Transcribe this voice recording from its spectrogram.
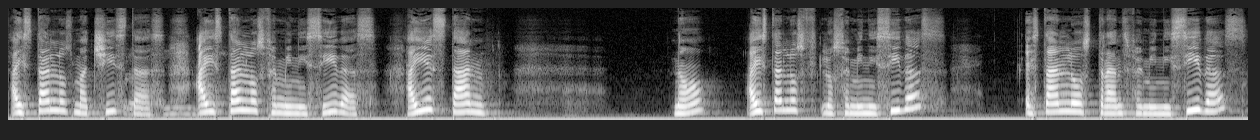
ahí están los machistas, ahí están los feminicidas, ahí están, ¿no? Ahí están los, los feminicidas, están los transfeminicidas,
